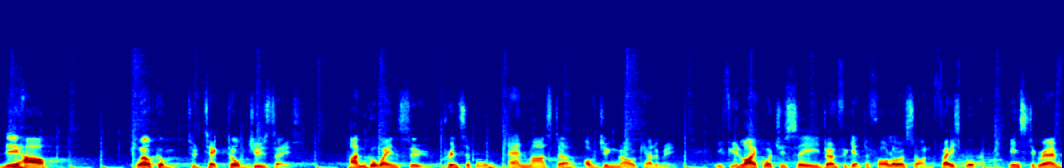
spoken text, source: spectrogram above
Ni hao. Welcome to Tech Talk Tuesdays. I'm Gawain Siu, Principal and Master of Ging Mo Academy. If you like what you see, don't forget to follow us on Facebook, Instagram,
